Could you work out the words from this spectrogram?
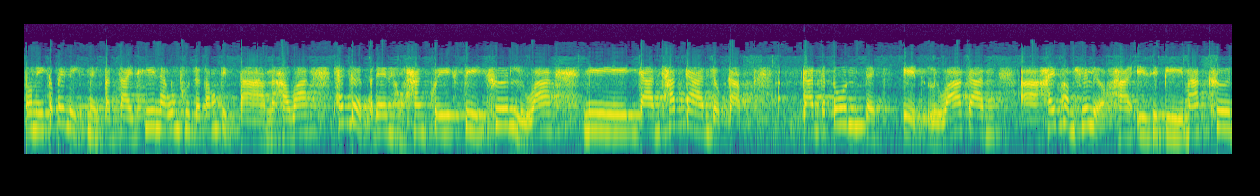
ตรงนี้ก็เป็นอีกหนึ่งปัจจัยที่นักลงทุนจะต้องติดตามนะคะว่าถ้าเกิดประเด็นของทางกรีซดีขึ้น หรือว่ามีการคาดการณ์เกี่ยวกับ การกระตุ้นเศรษฐกิจ หรือว่าการอ่าให้ความช่วยเหลือของทาง ECB มากขึ้น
